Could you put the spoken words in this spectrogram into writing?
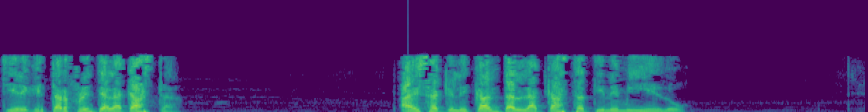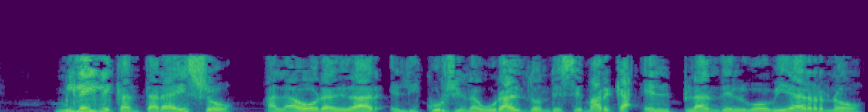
tiene que estar frente a la casta. A esa que le cantan, la casta tiene miedo. Mi ley le cantará eso a la hora de dar el discurso inaugural donde se marca el plan del gobierno,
